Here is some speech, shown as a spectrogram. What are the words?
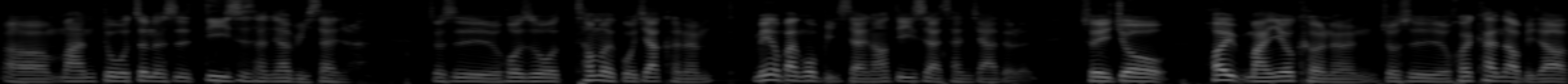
呃蛮多真的是第一次参加比赛的人，就是或者说他们国家可能没有办过比赛，然后第一次来参加的人，所以就会蛮有可能就是会看到比较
